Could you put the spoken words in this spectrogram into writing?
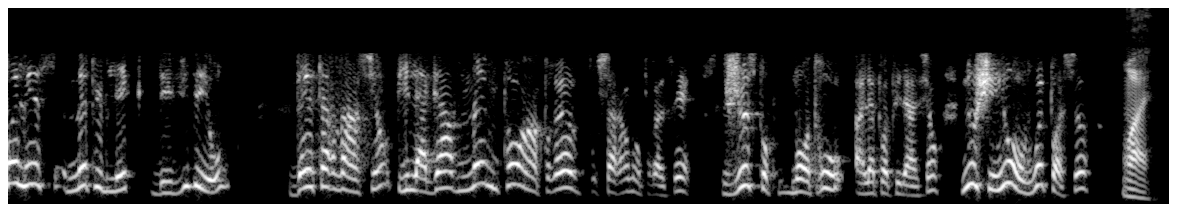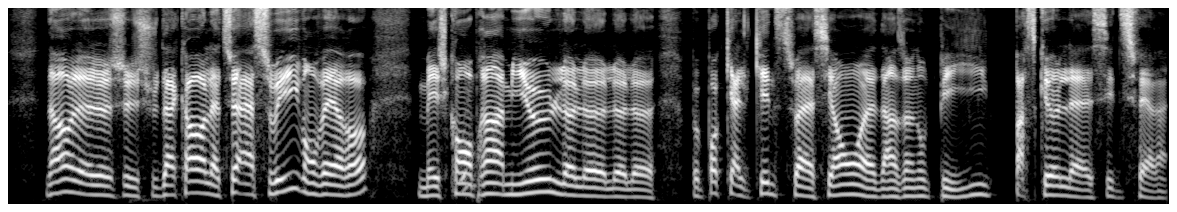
police met public des vidéos d'intervention, puis ils la gardent même pas en preuve pour se rendre au procès, juste pour montrer à la population. Nous, chez nous, on voit pas ça. Ouais. Non, je, suis d'accord là-dessus. À suivre, on verra mais je comprends mieux le, le, le, peut pas calquer une situation euh, dans un autre pays parce que c'est différent.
